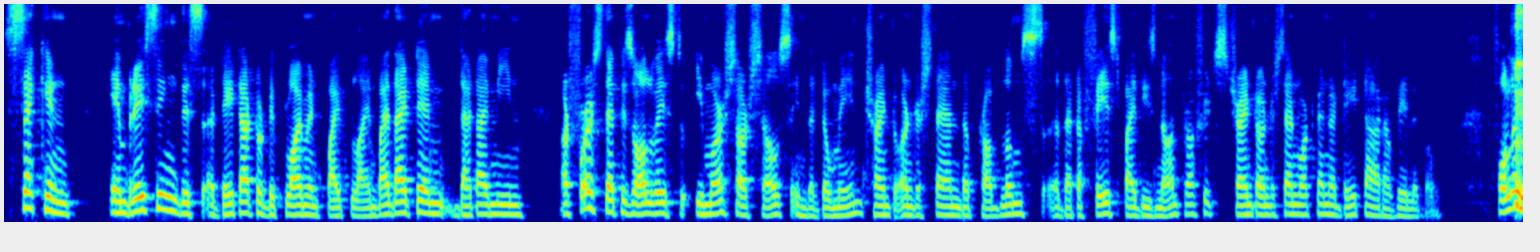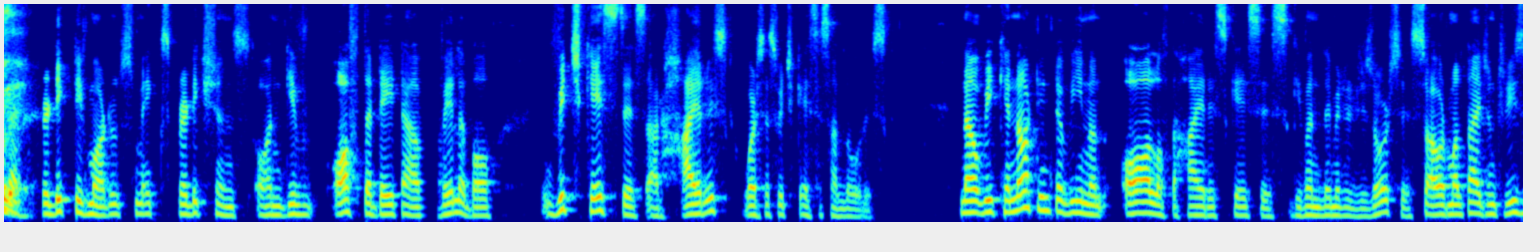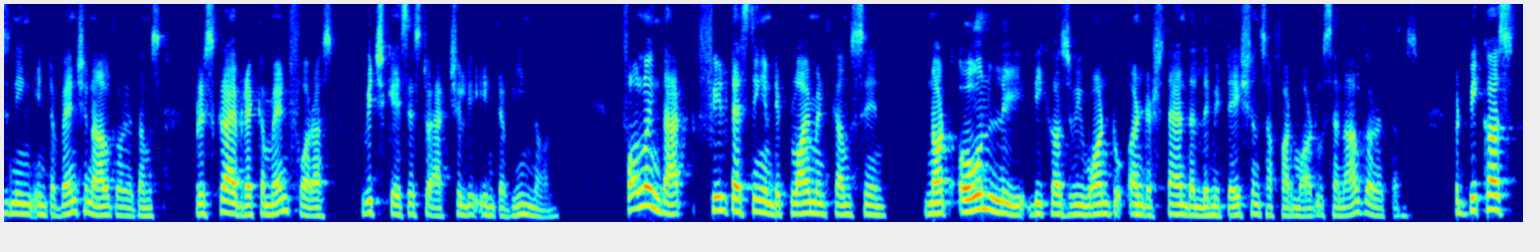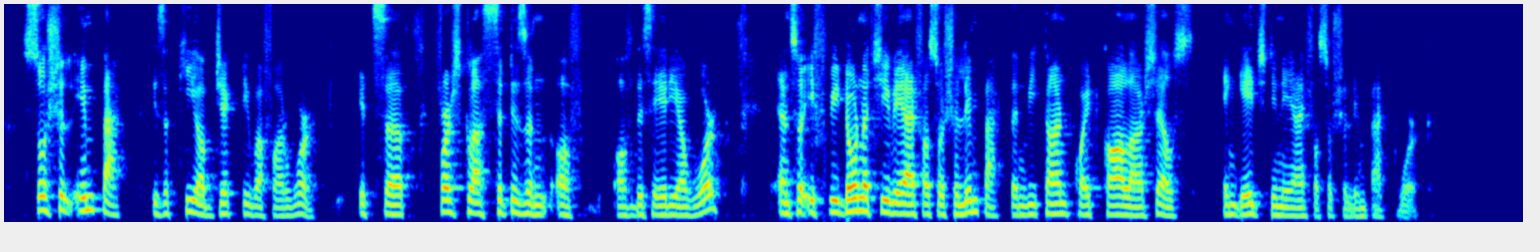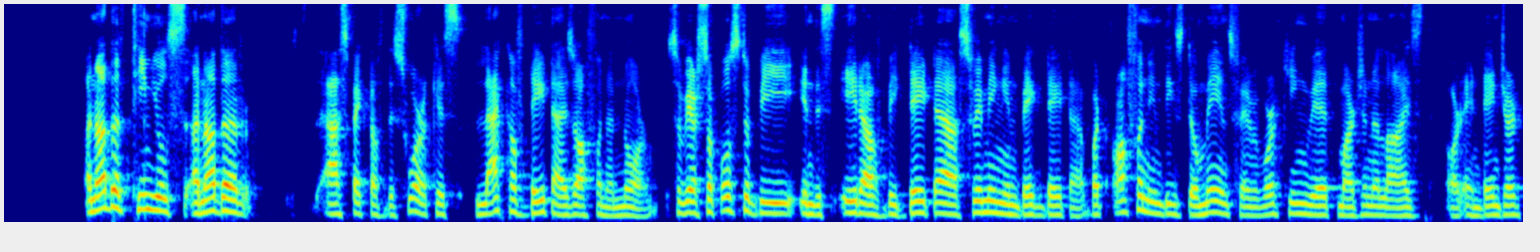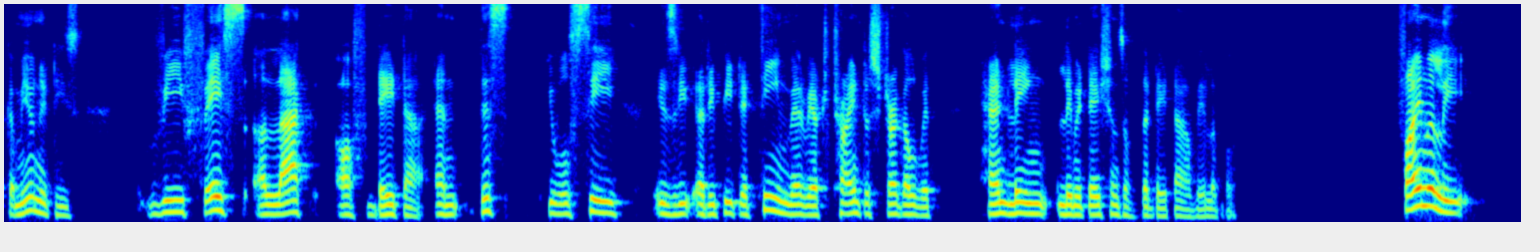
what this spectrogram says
Second, embracing this uh, data to deployment pipeline. By that time, that I mean our first step is always to immerse ourselves in the domain, trying to understand the problems uh, that are faced by these nonprofits, trying to understand what kind of data are available. Following that, predictive models makes predictions on give off the data available, which cases are high risk versus which cases are low risk. Now, we cannot intervene on all of the high risk cases given limited resources. So our multi-agent reasoning intervention algorithms prescribe, recommend for us which cases to actually intervene on. Following that, field testing and deployment comes in not only because we want to understand the limitations of our models and algorithms, but because social impact is a key objective of our work. It's a first class citizen of, of this area of work. And so if we don't achieve AI for social impact, then we can't quite call ourselves engaged in AI for social impact work. Another theme you'll, another aspect of this work is lack of data is often a norm. So we are supposed to be in this era of big data, swimming in big data, but often in these domains where we're working with marginalized or endangered communities, we face a lack of data. And this you will see is a repeated theme where we are trying to struggle with handling limitations of the data available. Finally,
